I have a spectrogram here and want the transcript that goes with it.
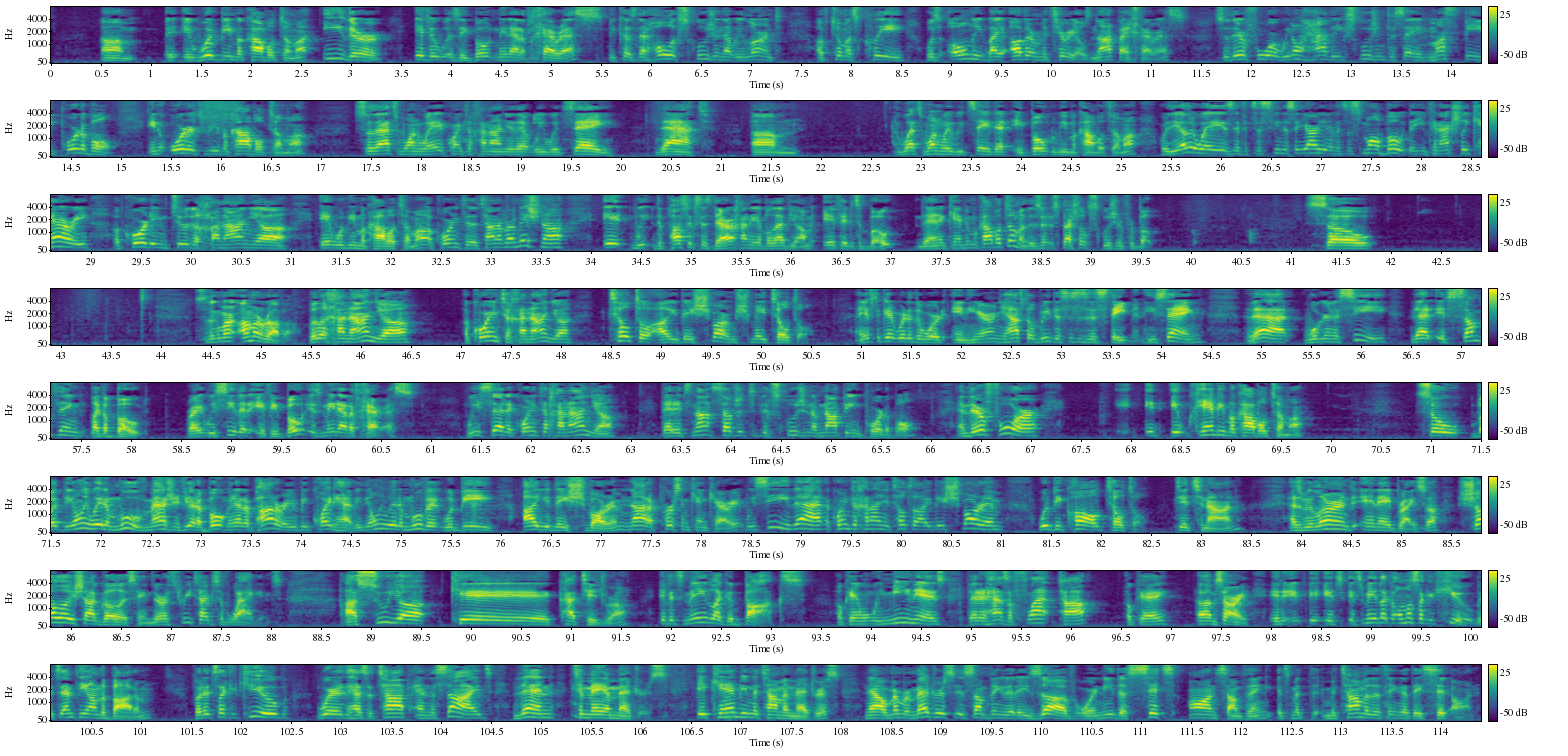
um, it, it would be makabel tama either if it was a boat made out of cheres, because that whole exclusion that we learned of tumas kli was only by other materials, not by cheres. So therefore, we don't have the exclusion to say it must be portable in order to be makabel tama. So that's one way, according to Hananya, that we would say that. Um, What's one way we'd say that a boat would be makabel tuma, or the other way is if it's a sayardin, if it's a small boat that you can actually carry, according to the Hananya, it would be makabel tuma. According to the Tana of our Mishnah, it we, the pasuk says derech belev yam. If it's a boat, then it can't be makabel tuma. There's a special exclusion for boat. So, so the Gemara Amar Rava Hananya, according to Hananya, tiltal al yudei shvarim shmei tiltal. And you have to get rid of the word in here, and you have to read this. This is a statement. He's saying that we're going to see that if something like a boat, right? We see that if a boat is made out of cheres, we said according to Hananya that it's not subject to the exclusion of not being portable, and therefore it, it can be makabel tuma. So, but the only way to move, imagine if you had a boat made out of pottery, it would be quite heavy. The only way to move it would be ayudei shvarim, not a person can carry it. We see that, according to Chananya, tiltal ayudei shvarim would be called tiltal. Ditnan, as we learned in a brisa, shagolesim. There are three types of wagons. Asuya ke katidra, if it's made like a box, okay, what we mean is that it has a flat top, okay, uh, I'm sorry. It, it, it's it's made like almost like a cube. It's empty on the bottom, but it's like a cube where it has a top and the sides. Then tamea medris. It can be matama medris. Now remember, medris is something that a zav or nida sits on something. It's matama the thing that they sit on.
